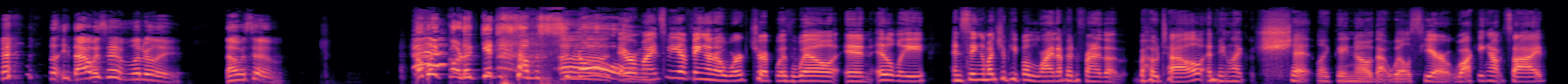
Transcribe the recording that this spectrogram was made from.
that was him, literally. That was him. Oh, we're gonna get some snow. Uh, it reminds me of being on a work trip with Will in Italy and seeing a bunch of people line up in front of the hotel and being like, shit, like they know that Will's here. Walking outside. It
